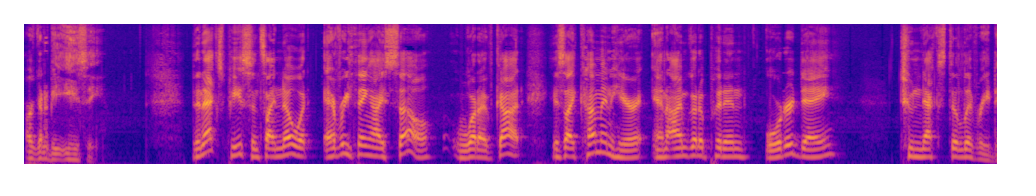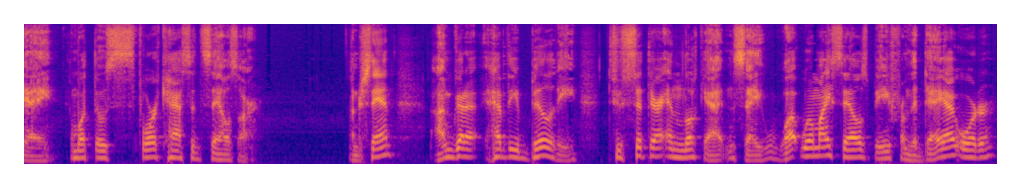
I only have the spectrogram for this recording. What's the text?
are going to be easy. The next piece, since I know what everything I sell, what I've got is I come in here and I'm going to put in order day to next delivery day and what those forecasted sales are. Understand? I'm going to have the ability to sit there and look at and say, what will my sales be from the day I order,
